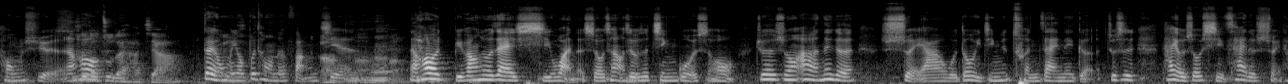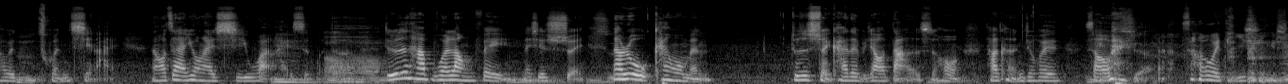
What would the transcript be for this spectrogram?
同学，然后住在他家。对，我们有不同的房间，然后比方说在洗碗的时候，陈老师有时候经过的时候，就会说啊，那个水啊，我都已经存在那个，就是他有时候洗菜的水，他会存起来，然后再用来洗碗还是什么的，就是他不会浪费那些水。那如果看我们就是水开的比较大的时候，他可能就会稍微 稍微提醒一下。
